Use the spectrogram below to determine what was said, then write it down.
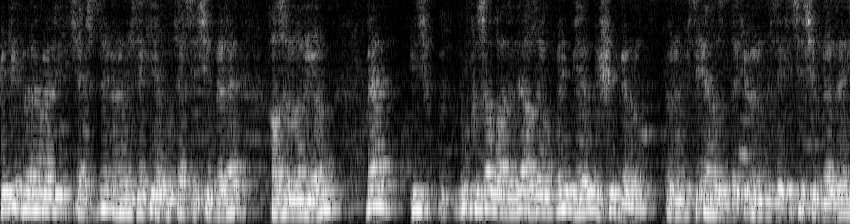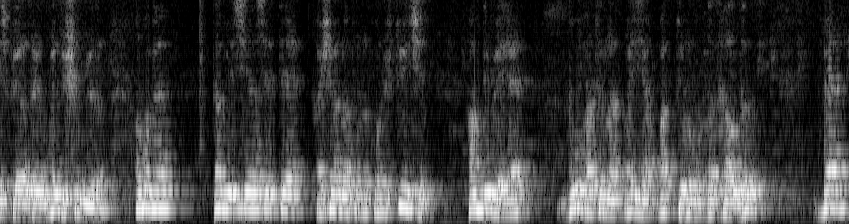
birlik beraberlik içerisinde önümüzdeki yapılacak seçimlere hazırlanıyor. Ben hiç bu kısa vadede aday olmayı bir yere düşünmüyorum. Önümüzde en azındaki önümüzdeki seçimlerde hiçbir aday olmayı düşünmüyorum. Ama ben tabii siyasette kaşar lafını konuştuğu için Hamdi Bey'e bu hatırlatmayı yapmak durumunda kaldım. Ben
